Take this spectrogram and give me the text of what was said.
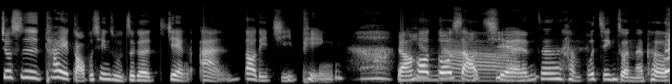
就是他也搞不清楚这个建案到底几平，然后多少钱，真的很不精准的客户。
